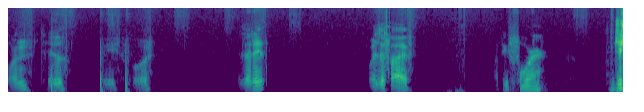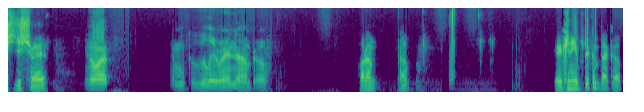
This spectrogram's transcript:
One, two, three, four. Is that it? Or is it five? Might be four. Just, just try it. You know what? I'm gonna Google it right now, bro. Hold on. Oh. Here, can you pick them back up?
